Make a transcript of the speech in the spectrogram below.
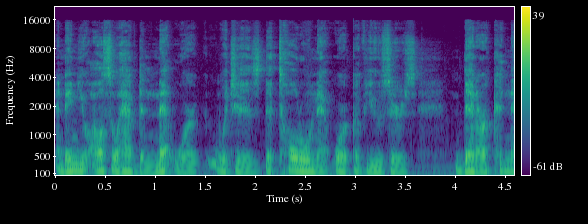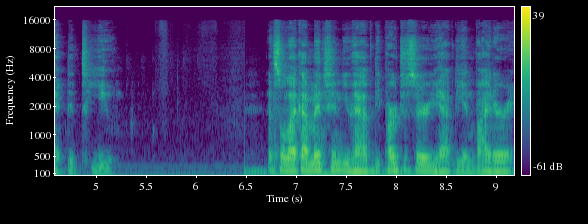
And then you also have the network, which is the total network of users that are connected to you. And so, like I mentioned, you have the purchaser, you have the inviter,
